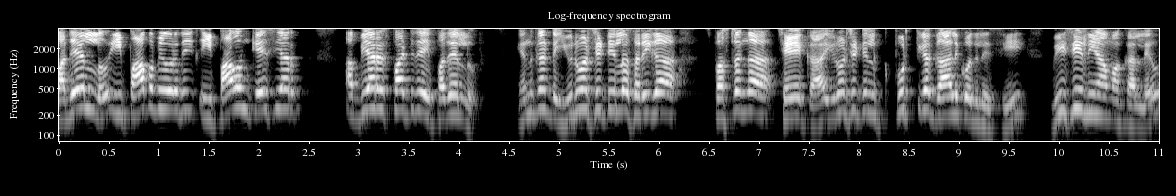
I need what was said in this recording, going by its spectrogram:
పదేళ్ళు ఈ పాపం ఎవరిది? ఈ పాపం కేసీఆర్ ఆ బీఆర్ఎస్ పార్టీదే ఈ పదేళ్ళు. ఎందుకంటే యూనివర్సిటీల్లో సరిగా స్పష్టంగా చేయక యూనివర్సిటీలు పూర్తిగా గాలికి వదిలేసి వీసీ నియామకాలు లేవు.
